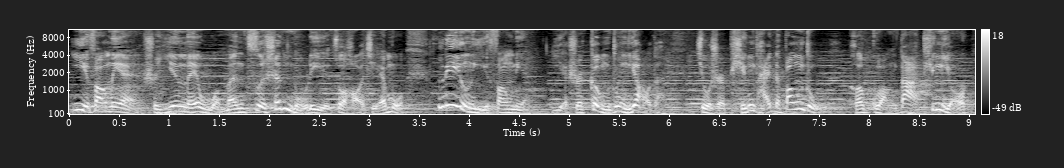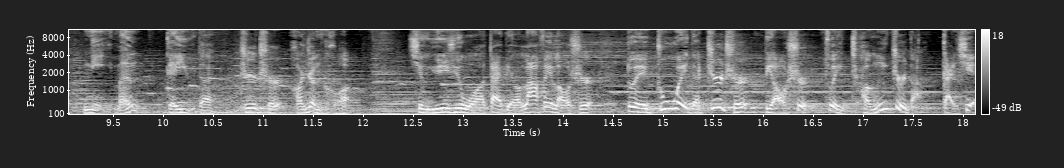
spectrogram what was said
一方面是因为我们自身努力做好节目，另一方面也是更重要的，就是平台的帮助和广大听友你们给予的支持和认可。请允许我代表拉菲老师对诸位的支持表示最诚挚的感谢。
